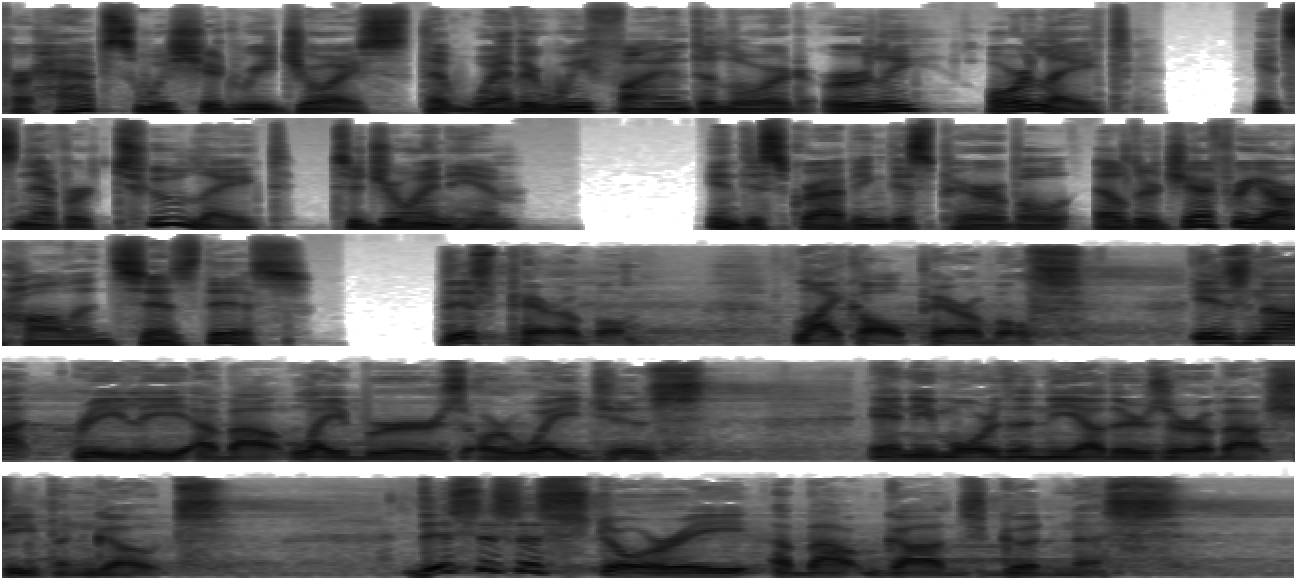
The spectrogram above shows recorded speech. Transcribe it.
perhaps we should rejoice that whether we find the Lord early or late, it's never too late to join Him. In describing this parable, Elder Jeffrey R. Holland says this This parable, like all parables, is not really about laborers or wages any more than the others are about sheep and goats. This is a story about God's goodness,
